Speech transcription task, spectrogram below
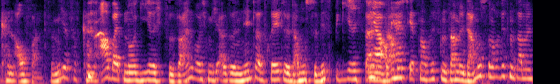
kein Aufwand. Für mich ist das keine Arbeit, neugierig zu sein, wo ich mich also in den Hintern trete, da musst du wissbegierig sein, ja, okay. da musst du jetzt noch Wissen sammeln, da musst du noch Wissen sammeln.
